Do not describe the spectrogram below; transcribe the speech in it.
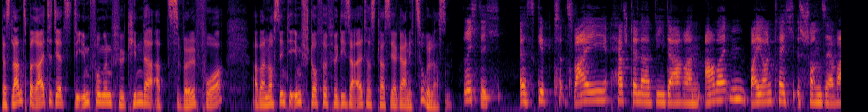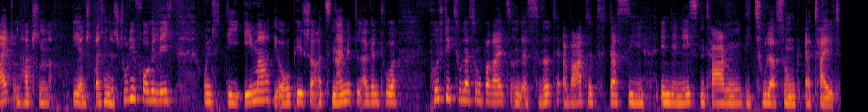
Das Land bereitet jetzt die Impfungen für Kinder ab 12 vor, aber noch sind die Impfstoffe für diese Altersklasse ja gar nicht zugelassen. Richtig. Es gibt zwei Hersteller, die daran arbeiten. BioNTech ist schon sehr weit und hat schon die entsprechende Studie vorgelegt. Und die EMA, die Europäische Arzneimittelagentur, prüft die Zulassung bereits und es wird erwartet, dass sie in den nächsten Tagen die Zulassung erteilt.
